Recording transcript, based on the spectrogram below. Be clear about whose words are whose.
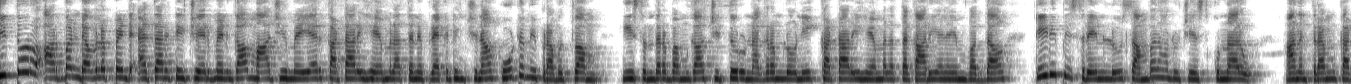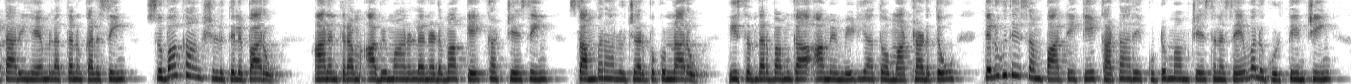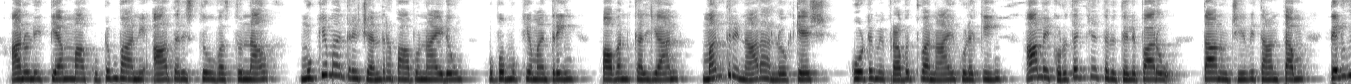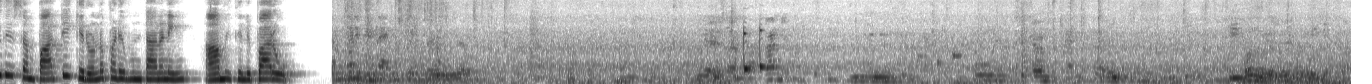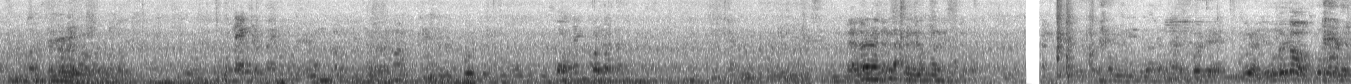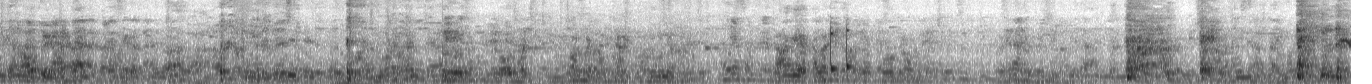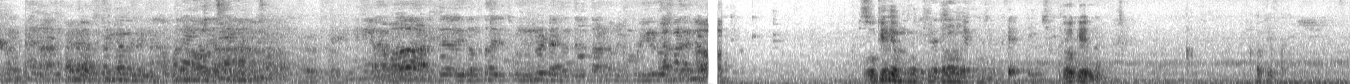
Speaker 1: Chittoor urban development authority చైర్మన్గా మాజీ mayor Katari హేమలతని ప్రకటించిన కూటమి ప్రభుత్వం. ఈ సందర్భంగా చిత్తూరు నగరంలోని కటారి హేమలత కార్యాలయం వద్ద టీడీపీ శ్రేణులు సంబరాలు చేసుకున్నారు. అనంతరం కటారి హేమలతను కలిసి శుభాకాంక్షలు తెలిపారు. అనంతరం అభిమానుల నడుమ కేక్ కట్ చేసి సంబరాలు జరుపుకున్నారు. ఈ సందర్భంగా ఆమె మీడియాతో మాట్లాడుతూ తెలుగుదేశం పార్టీకి కటారి కుటుంబం చేసిన సేవలు గుర్తించి అనునిత్యం మా కుటుంబాన్ని ఆదరిస్తూ వస్తున్న ముఖ్యమంత్రి చంద్రబాబు నాయుడు ఉప ముఖ్యమంత్రి పవన్ కళ్యాణ్ మంత్రి నారా లోకేష్ కూటమి ప్రభుత్వ నాయకులకి ఆమె కృతజ్ఞతలు తెలిపారు తాను జీవితాంతం తెలుగుదేశం పార్టీకి రుణపడి ఉంటానని ఆమె తెలిపారు
Speaker 2: Thank you. நாகய
Speaker 3: கலெக்டர் ப்ரோக்ராம் அடுத்து இதான் இன்னொரு டென்ஷன்
Speaker 4: திருத்தாண்டு ఓకే.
